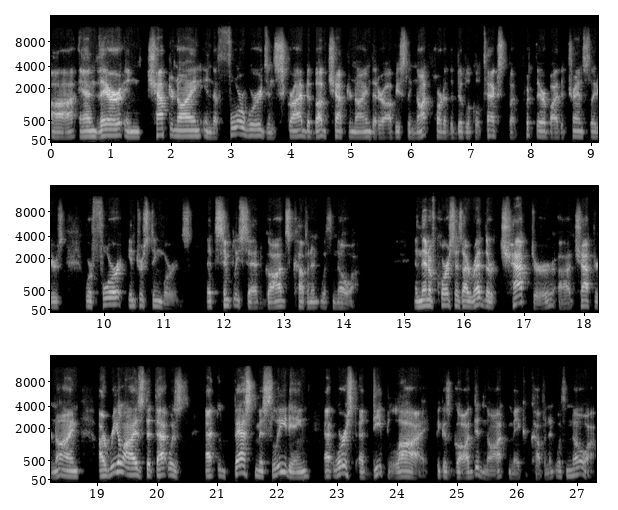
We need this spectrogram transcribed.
Uh, and there in chapter 9, in the four words inscribed above chapter 9 that are obviously not part of the biblical text, but put there by the translators, were four interesting words that simply said God's covenant with Noah. And then, of course, as I read the chapter, uh, chapter 9, I realized that that was at best misleading, at worst a deep lie, because God did not make a covenant with Noah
